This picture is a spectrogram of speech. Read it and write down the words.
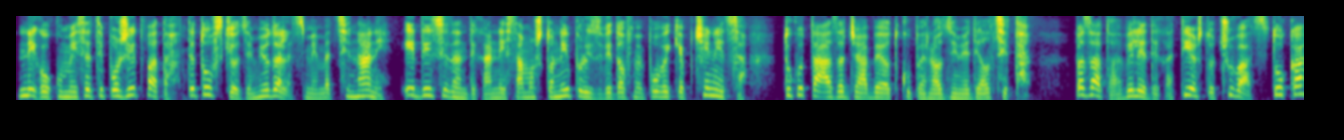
Неколку месеци по жетвата, тетовскиот земјоделец Мемет Синани е дециден дека не само што не произведовме повеќе пченица, туку таа за џабе е откупена од земјоделците. Па затоа вели дека тие што чуваат стока,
